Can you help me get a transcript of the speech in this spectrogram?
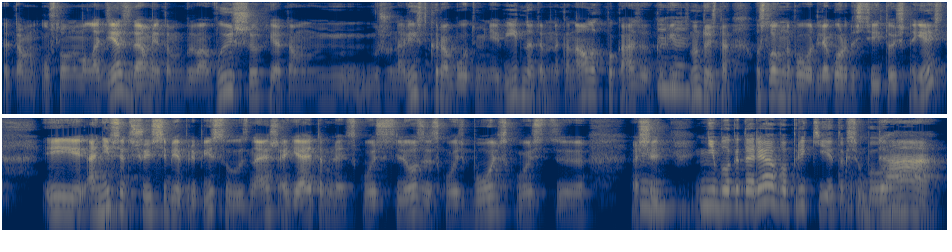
э, там, условно, молодец, да, у меня там была высших, я там журналистка работаю, меня видно, там, на каналах показывают каких-то, Мгм. ну, то есть, там, условно, повод для гордости и точно есть, и они все это еще и себе приписывают, знаешь, а я это, блядь, сквозь слезы, сквозь боль, сквозь э, вообще... Не благодаря, а вопреки это все было. Да.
